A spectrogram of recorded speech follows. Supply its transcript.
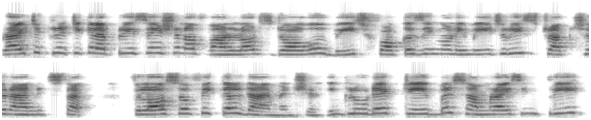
write a critical appreciation of Unload's Dover Beach, focusing on imagery, structure, and its philosophical dimension. Include a table summarizing three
